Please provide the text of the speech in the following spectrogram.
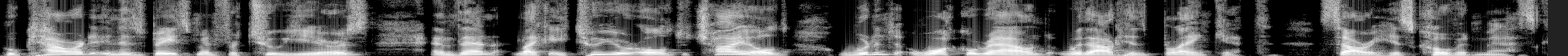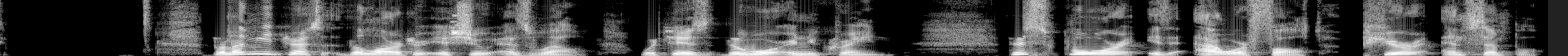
who cowered in his basement for two years and then, like a two year old child, wouldn't walk around without his blanket. Sorry, his COVID mask. But let me address the larger issue as well, which is the war in Ukraine. This war is our fault, pure and simple.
